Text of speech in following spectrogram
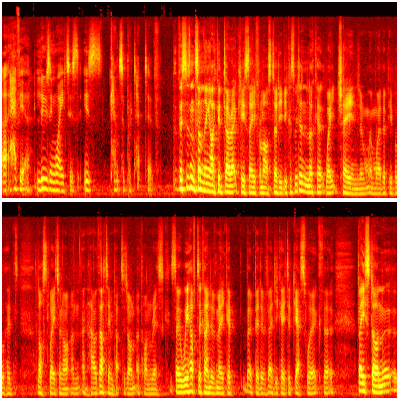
uh, heavier, losing weight is, is cancer protective? This isn't something I could directly say from our study because we didn't look at weight change and, and whether people had lost weight or not and, and how that impacted on, upon risk. So we have to kind of make a, a bit of educated guesswork that, based on uh,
